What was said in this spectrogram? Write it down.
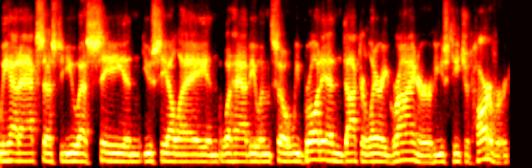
we had access to USC and UCLA and what have you. And so we brought in Dr. Larry Greiner, who used to teach at Harvard.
